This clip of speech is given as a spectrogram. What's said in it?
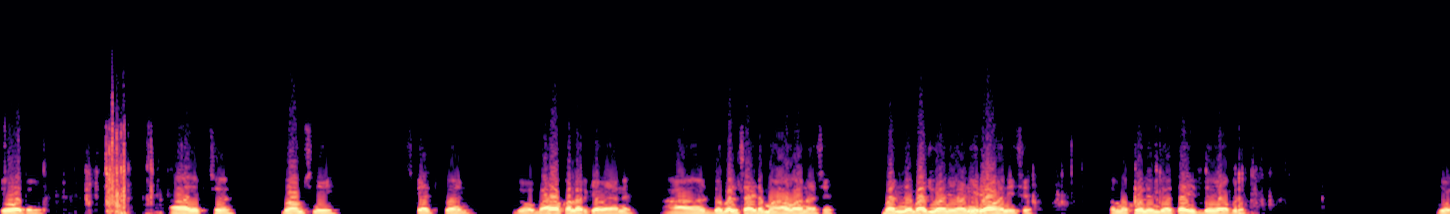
જુઓ તમે. આ એક છે ડોમ્સની સ્કેચ પેન જો બાયો કલર કહેવાય આને. આ ડબલ સાઈડમાં આવવાના છે. બંને બાજુ આની અણી રહેવાની છે. તમને ખોલીને બતાવી જ દઈએ આપણે. જો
